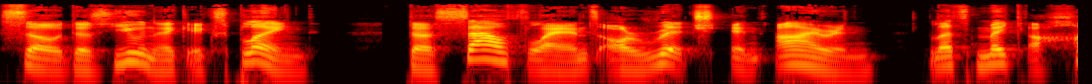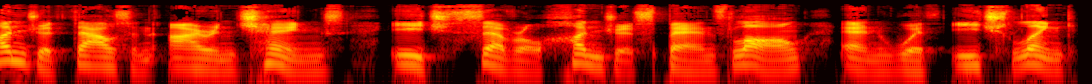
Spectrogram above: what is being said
So this eunuch explained. The Southlands are rich in iron. Let's make a hundred thousand iron chains, each several hundred spans long, and with each link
